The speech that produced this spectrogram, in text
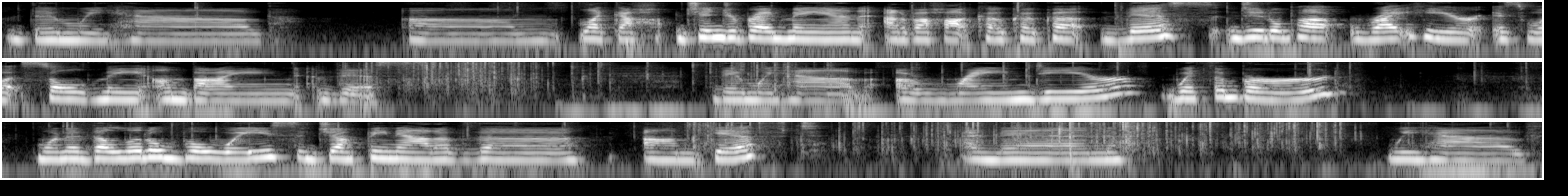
Then we have um, like a gingerbread man out of a hot cocoa cup. This Doodle Pop right here is what sold me on buying this. Then we have a reindeer with a bird. One of the little boys jumping out of the um, gift. And then we have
